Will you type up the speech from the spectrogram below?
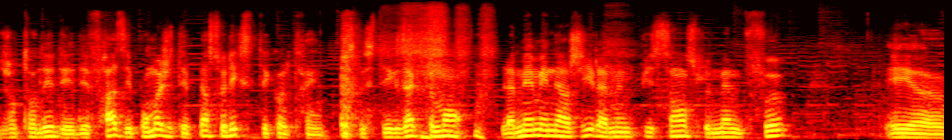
J'entendais des, des phrases et pour moi, j'étais persuadé que c'était Coltrane parce que c'était exactement la même énergie, la même puissance, le même feu. Et, euh,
